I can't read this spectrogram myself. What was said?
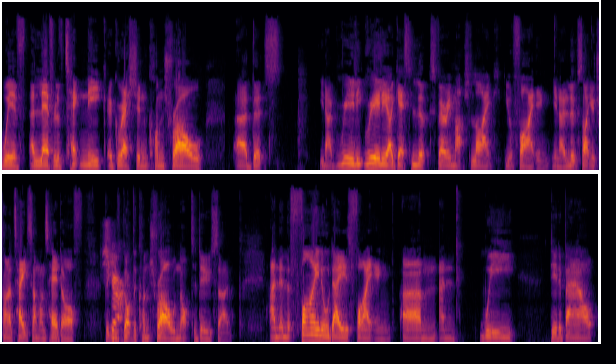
with a level of technique, aggression, control uh, that's you know, really, really, I guess, looks very much like you're fighting. You know, looks like you're trying to take someone's head off, but sure. you've got the control not to do so. And then the final day is fighting, um, and we did about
